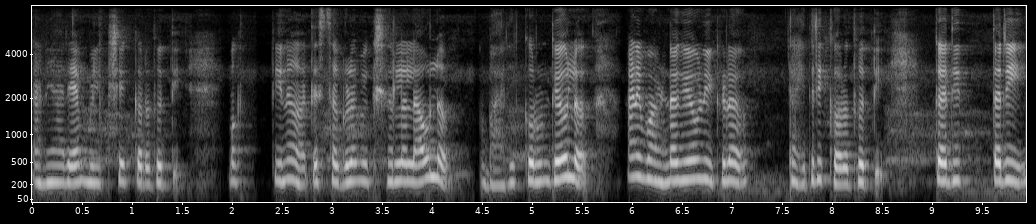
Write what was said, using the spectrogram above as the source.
आणि आर्या मिल्कशेक करत होती. मग तिनं ते सगळं मिक्सरला लावलं बारीक करून ठेवलं आणि भांडं घेऊन इकडं काहीतरी करत होती. कधीतरी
